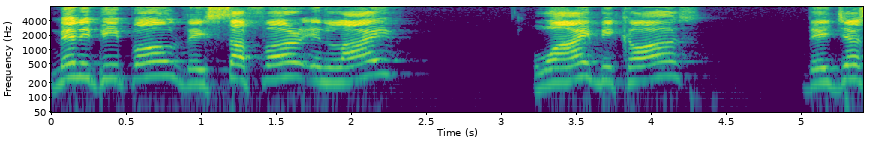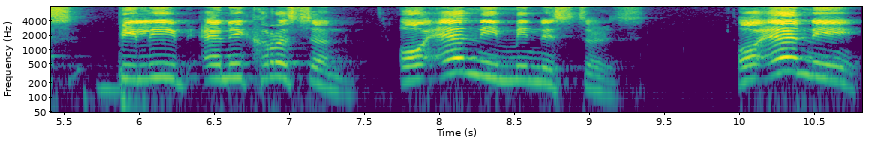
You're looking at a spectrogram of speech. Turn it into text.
Many people they suffer in life. Why? Because they just believe any Christian or any ministers or any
